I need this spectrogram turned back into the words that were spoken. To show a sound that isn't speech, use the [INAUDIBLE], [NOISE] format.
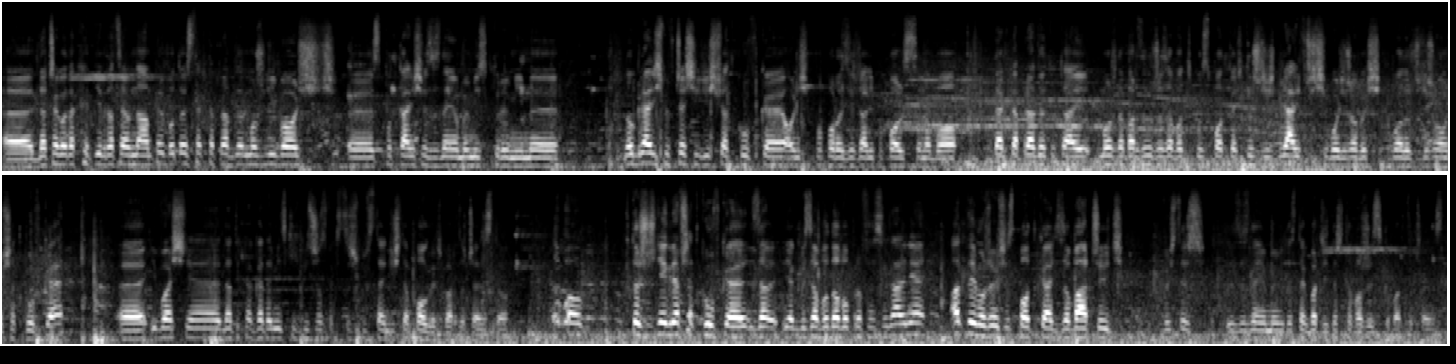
E, Dlaczego tak chętnie wracałem na ampy? Bo to jest tak naprawdę możliwość e, spotkania się ze znajomymi, z którymi my no, graliśmy wcześniej gdzieś w siatkówkę, oni się po porozjeżdżali po Polsce, no bo tak naprawdę tutaj można bardzo dużo zawodników spotkać, którzy gdzieś grali wcześniej młodzieżowych, młodzieżową siatkówkę. E, I właśnie na tych akademickich mistrzostwach jesteśmy w stanie gdzieś tam pograć bardzo często. No bo ktoś już nie gra w siatkówkę jakby zawodowo, profesjonalnie, a tutaj możemy się spotkać, zobaczyć, wyjść też ze znajomymi, to jest tak bardziej też towarzysko bardzo często.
